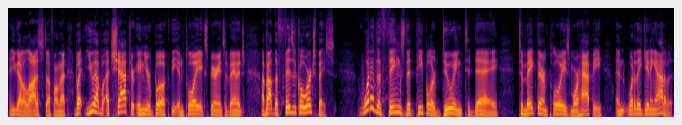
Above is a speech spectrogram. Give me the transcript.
And you got a lot of stuff on that. But you have a chapter in your book, The Employee Experience Advantage, about the physical workspace. What are the things that people are doing today to make their employees more happy, and what are they getting out of it?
